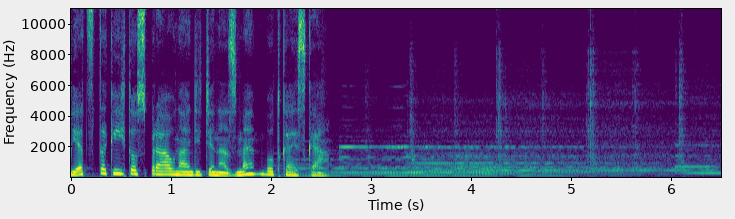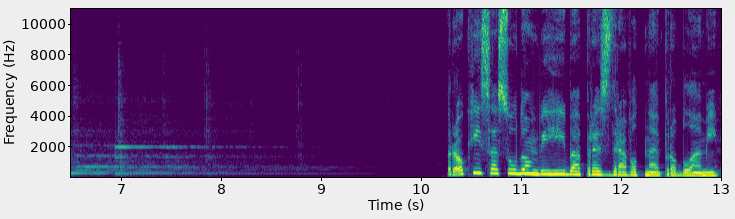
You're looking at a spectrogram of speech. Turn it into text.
Viac takýchto správ nájdete na zme.sk. Roky sa súdom vyhýba pre zdravotné problémy.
